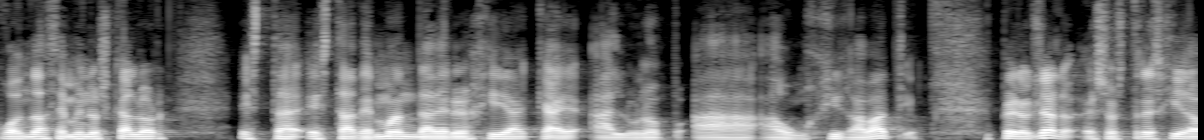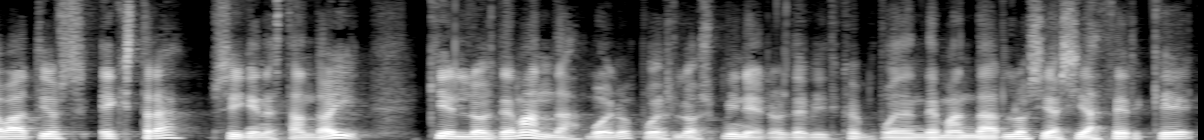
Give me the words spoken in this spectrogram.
cuando hace menos calor, esta, esta demanda de energía cae al a, un gigavatio. Pero claro, esos 3 gigavatios extra siguen estando ahí. ¿Quién los demanda? Bueno, pues los mineros de Bitcoin pueden demandarlos y así hacer que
